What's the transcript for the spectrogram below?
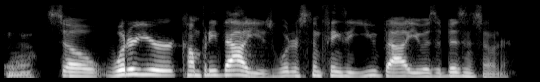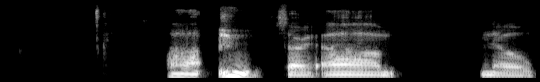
Yeah. So, what are your company values? What are some things that you value as a business owner? Uh, sorry. Um, you know,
